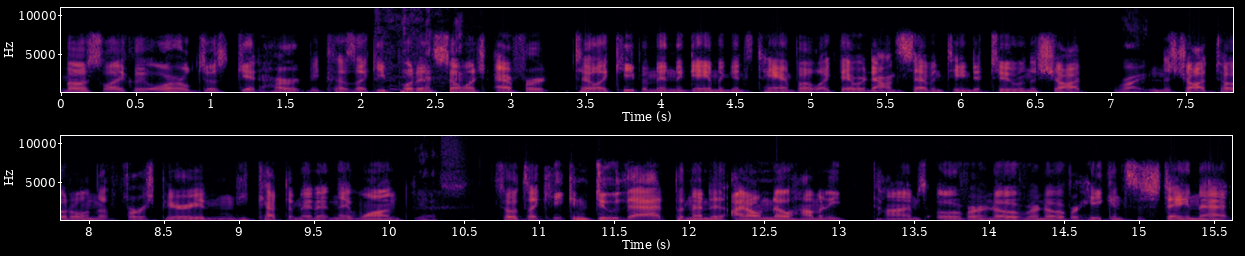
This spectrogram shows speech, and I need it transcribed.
most likely, or he'll just get hurt because like he put in so much effort to like keep him in the game against Tampa. Like they were down seventeen to two in the shot Right. in the shot total in the first period, and he kept them in it, and they won. Yes. So it's like he can do that, but then I don't know how many times over and over and over he can sustain that.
